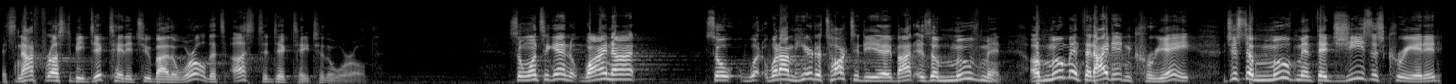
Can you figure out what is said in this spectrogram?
It's not for us to be dictated to by the world, it's us to dictate to the world. So, once again, why not? So, what, what I'm here to talk to you about is a movement, a movement that I didn't create, just a movement that Jesus created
